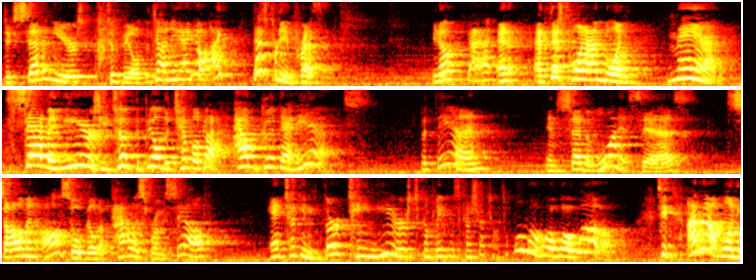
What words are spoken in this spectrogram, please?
It took seven years to build the temple. I mean, you know, I, that's pretty impressive. You know, and at this point, I'm going, man, seven years he took to build the temple of God. How good that is. But then, in 7 1, it says, Solomon also built a palace for himself and took him 13 years to complete this construction. Said, whoa, whoa, whoa, whoa, whoa. See, I'm not one to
